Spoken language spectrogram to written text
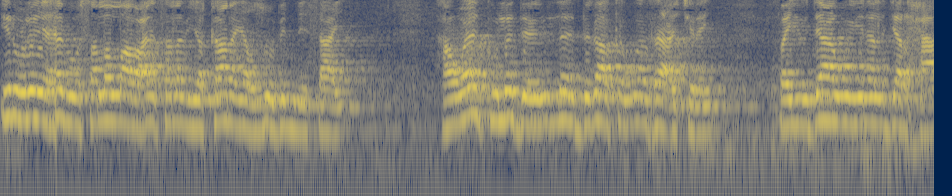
inuu leeyahay nabigu sala allahu alay wasalam iyo kaana yaqzuu binnisaai haweenkuu la dagaalka uga raaci jiray fa yudaawiina aljarxa.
